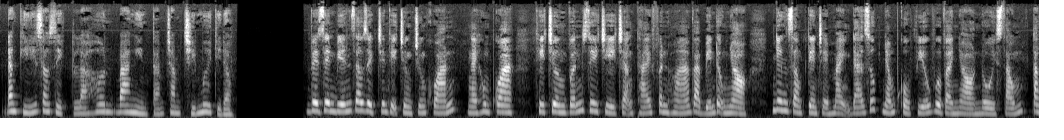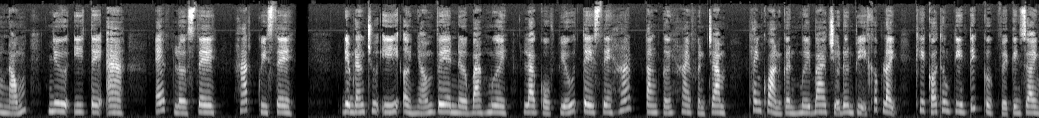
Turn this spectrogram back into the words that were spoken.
đăng ký giao dịch là hơn 3.890 tỷ đồng. Về diễn biến giao dịch trên thị trường chứng khoán, ngày hôm qua, thị trường vẫn duy trì trạng thái phân hóa và biến động nhỏ, nhưng dòng tiền chảy mạnh đã giúp nhóm cổ phiếu vừa và nhỏ nổi sóng tăng nóng như ITA, FLC, HQC. Điểm đáng chú ý ở nhóm VN30 là cổ phiếu TCH tăng tới 2%, thanh khoản gần 13 triệu đơn vị khớp lệnh khi có thông tin tích cực về kinh doanh.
